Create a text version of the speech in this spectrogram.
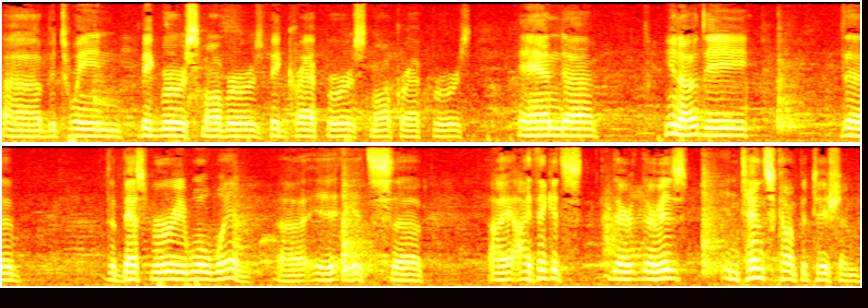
uh, between big brewers, small brewers, big craft brewers, small craft brewers, and uh, you know the the the best brewery will win. Uh, it, it's I, I think it's there there is intense competition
